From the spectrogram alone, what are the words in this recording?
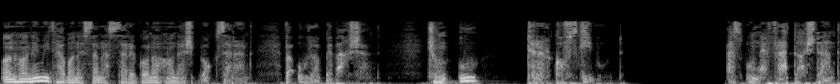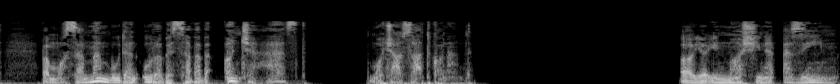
آنها نمی توانستند از سر گناهانش بگذرند و او را ببخشند چون او ترلکوفسکی بود از او نفرت داشتند و مصمم بودند او را به سبب آنچه هست مجازات کنند آیا این ماشین عظیم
